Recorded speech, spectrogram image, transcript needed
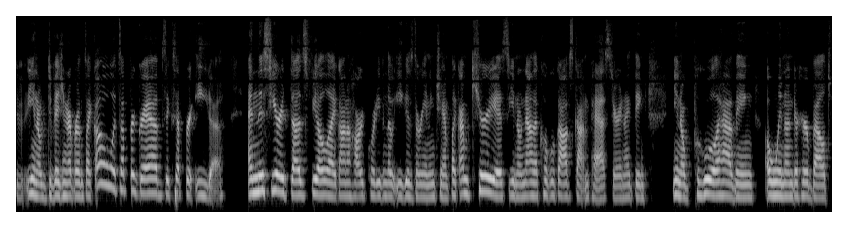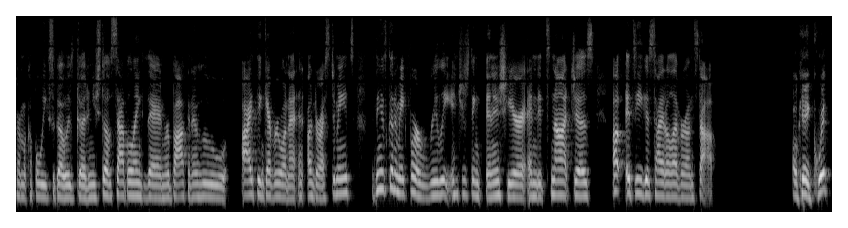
you know, division, everyone's like, oh, it's up for grabs except for Iga. And this year it does feel like on a hard court, even though Iga's the reigning champ. Like I'm curious, you know, now that Coco Gauff's gotten past her, and I think, you know, Pegula having a win under her belt from a couple weeks ago is good. And you still have Sabalenka there and Rybakina, who I think everyone uh, underestimates. I think it's going to make for a really interesting finish here. And it's not just, oh, it's Iga's title, everyone stop. Okay, quick,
